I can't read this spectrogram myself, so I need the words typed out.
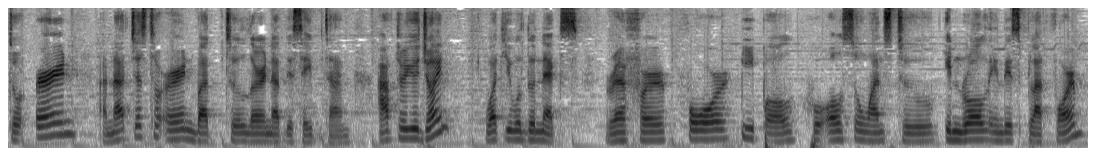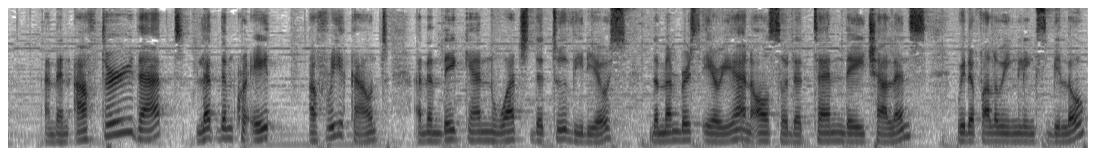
to earn and not just to earn but to learn at the same time. After you join, what you will do next? Refer for people who also wants to enroll in this platform. And then after that let them create a free account and then they can watch the two videos the members area and also the 10 day challenge with the following links below.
